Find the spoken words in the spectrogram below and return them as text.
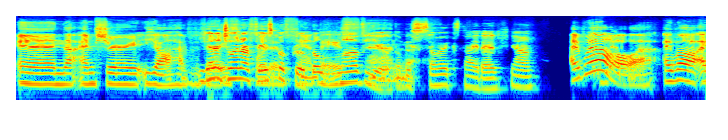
And I'm sure y'all have a You got to join our Facebook group. They'll love you. They'll be so excited. Yeah. I will. I will. I,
